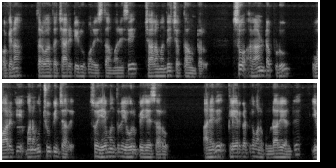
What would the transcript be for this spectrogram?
ఓకేనా? తర్వాత చారిటీ రూపంలో ఇస్తాము అనేసి చాలామంది చెప్తా ఉంటారు. సో అలాంటప్పుడు వారికి మనము చూపించాలి. సో ఏ మంత్లో ఎవరు పే చేశారు అనేది క్లియర్ కట్గా మనకు ఉండాలి అంటే ఈ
